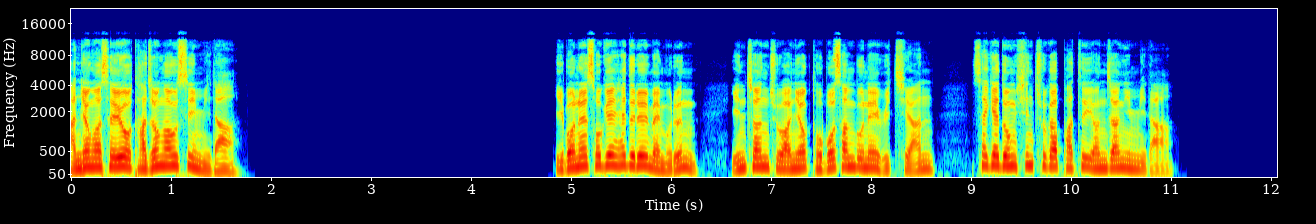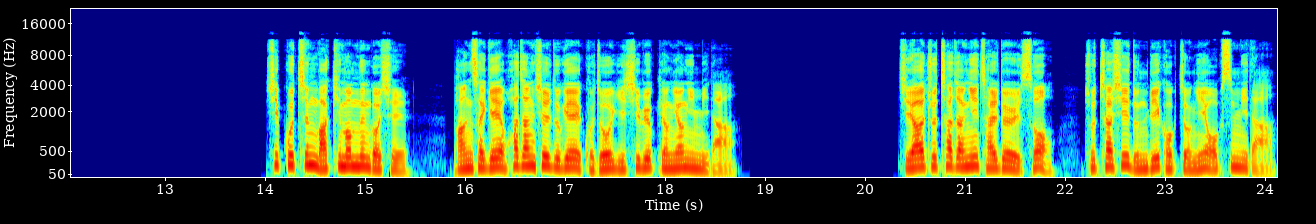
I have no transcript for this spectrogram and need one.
안녕하세요. 다정하우스입니다. 이번에 소개해드릴 매물은 인천 주안역 도보 3분에 위치한 세계동 신축 아파트 현장입니다. 19층 막힘없는 거실, 방 3개, 화장실 2개 구조 26평형입니다. 지하 주차장이 잘 되어 있어 주차 시 눈비 걱정이 없습니다.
